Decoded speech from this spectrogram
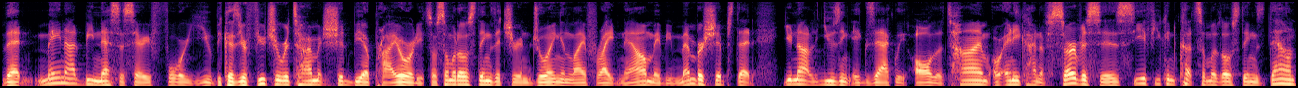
that may not be necessary for you because your future retirement should be a priority. So, some of those things that you're enjoying in life right now, maybe memberships that you're not using exactly all the time, or any kind of services, see if you can cut some of those things down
